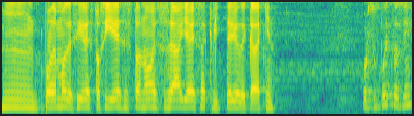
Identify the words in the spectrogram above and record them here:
mm, podemos decir esto sí es, esto no es, o sea, ya es a criterio de cada quien. Por supuesto, sí.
